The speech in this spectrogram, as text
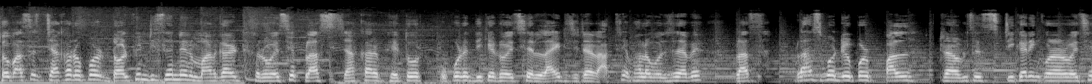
তো বাসের চাকার ওপর ডলফিন ডিজাইনের মার্গার্ড রয়েছে প্লাস চাকার ভেতর উপরের দিকে রয়েছে লাইট যেটা রাত্রে ভালো বোঝা যাবে প্লাস প্লাস বডির উপর পাল ট্রাভেলসের স্টিকারিং করা রয়েছে।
